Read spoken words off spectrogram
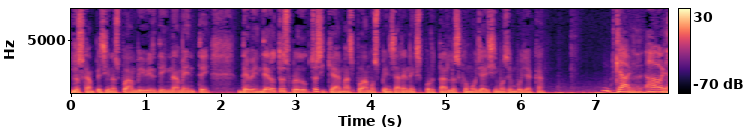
los campesinos puedan vivir dignamente de vender otros productos que además podamos pensar en exportarlos como ya hicimos en Boyacá. Claro, ahora,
